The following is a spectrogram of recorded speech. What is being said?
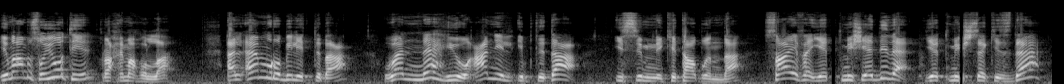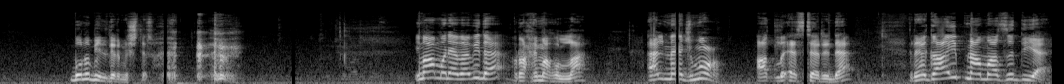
İmam-ı Suyuti rahimahullah El emru bil ittiba ve nehyu anil ibtida isimli kitabında sayfa 77 ve 78'de bunu bildirmiştir. İmam-ı Nevevi de rahimahullah El Mecmu' adlı eserinde regaib namazı diye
